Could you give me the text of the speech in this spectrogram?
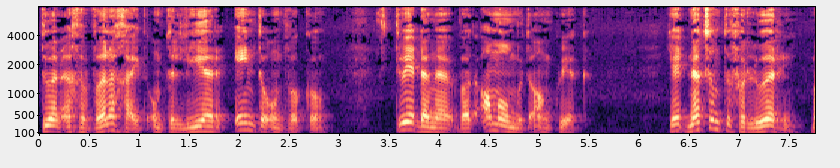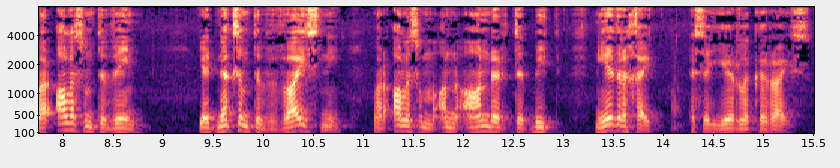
toon 'n gewilligheid om te leer en te ontwikkel. Twee dinge wat almal moet aankweek. Jy het niks om te verloor nie, maar alles om te wen. Jy het niks om te bewys nie, maar alles om aan ander te bied. Nederigheid is 'n heerlike reis.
